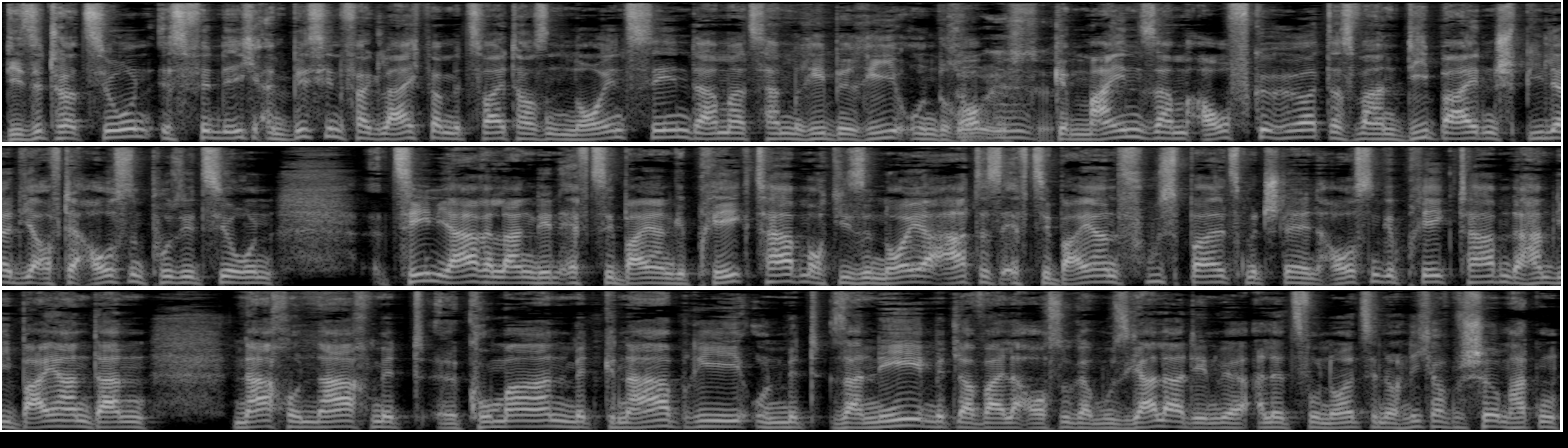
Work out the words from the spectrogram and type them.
Die Situation ist, finde ich, ein bisschen vergleichbar mit 2019. Damals haben Ribery und Robben so gemeinsam aufgehört. Das waren die beiden Spieler, die auf der Außenposition zehn Jahre lang den FC Bayern geprägt haben, auch diese neue Art des FC Bayern Fußballs mit schnellen Außen geprägt haben. Da haben die Bayern dann nach und nach mit äh, Koman, mit Gnabry und mit Sané, mittlerweile auch sogar Musiala, den wir alle 2019 noch nicht auf dem Schirm hatten,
